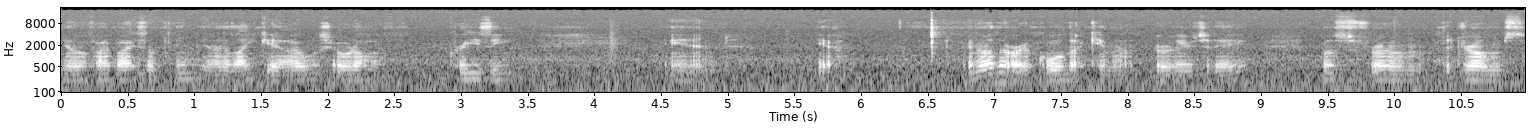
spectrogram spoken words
you know, if I buy something and I like it, I will show it off. Crazy. And, yeah. Another article that came out earlier today was from the Drum's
